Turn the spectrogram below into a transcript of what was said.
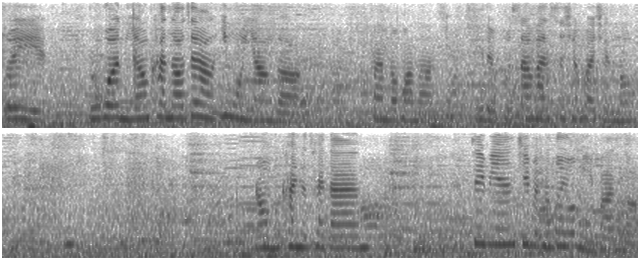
所以，如果你要看到这样一模一样的饭的话呢，你得付三万四千块钱哦。然后我们看一下菜单，这边基本上都有米饭的。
